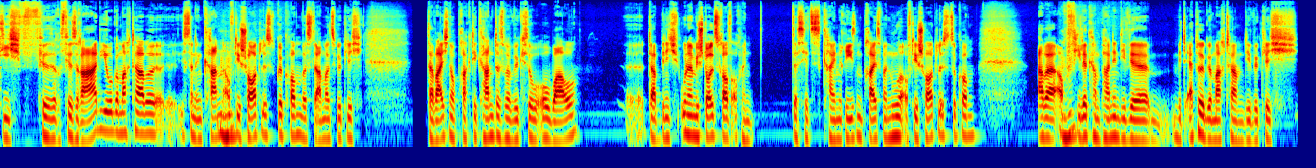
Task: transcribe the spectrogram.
die ich für, fürs Radio gemacht habe, ist dann in Cannes mhm. auf die Shortlist gekommen, was damals wirklich, da war ich noch Praktikant, das war wirklich so, oh wow. Äh, da bin ich unheimlich stolz drauf, auch wenn das jetzt kein Riesenpreis war, nur auf die Shortlist zu kommen. Aber auch mhm. viele Kampagnen, die wir mit Apple gemacht haben, die wirklich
